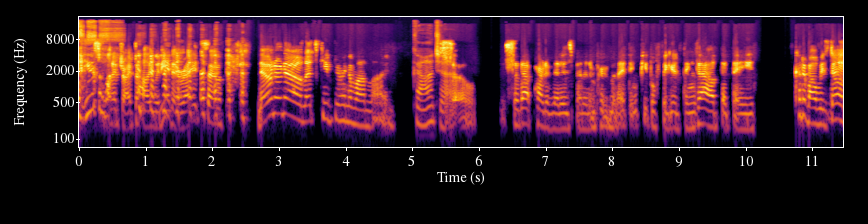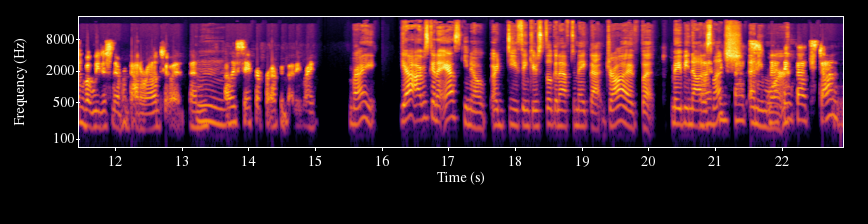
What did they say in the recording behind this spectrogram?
he doesn't want to drive to Hollywood either, right? So, no, no, no, let's keep doing them online. Gotcha. So so that part of it has been an improvement. I think people figured things out that they could have always done, but we just never got around to it. And mm. probably safer for everybody, right? Right. Yeah, I was going to ask, you know, do you think you're still going to have to make that drive, but maybe not well, as much anymore? I think that's done.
